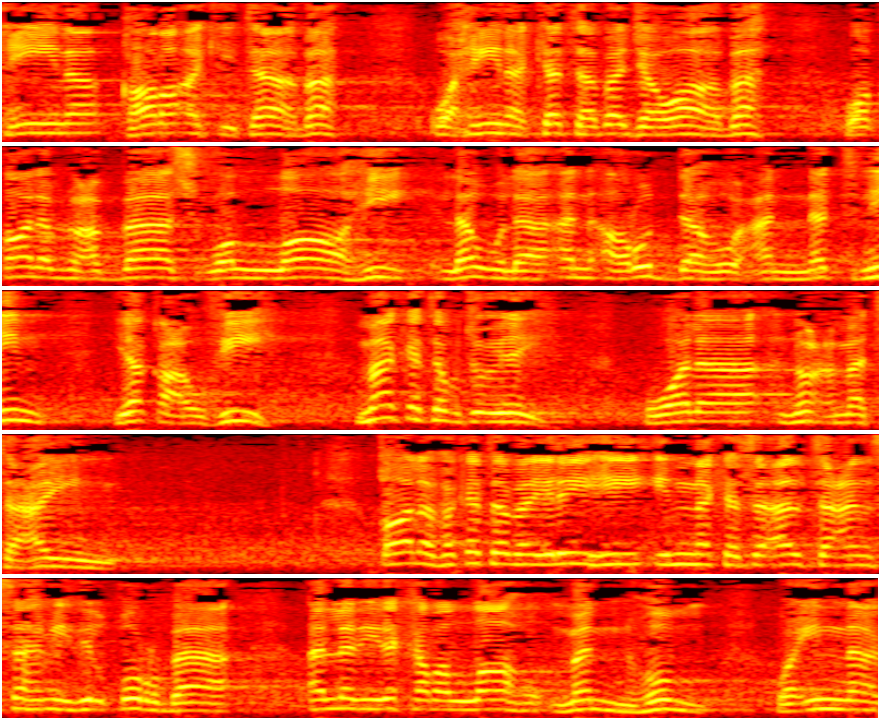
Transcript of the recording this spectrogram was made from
حين قرأ كتابه وحين كتب جوابه وقال ابن عباس والله لولا أن أرده عن نتن يقع فيه. ما كتبت إليه ولا نعمة عين. قال فكتب إليه إنك سألت عن سهم ذي القربى الذي ذكر الله من هم وإنا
